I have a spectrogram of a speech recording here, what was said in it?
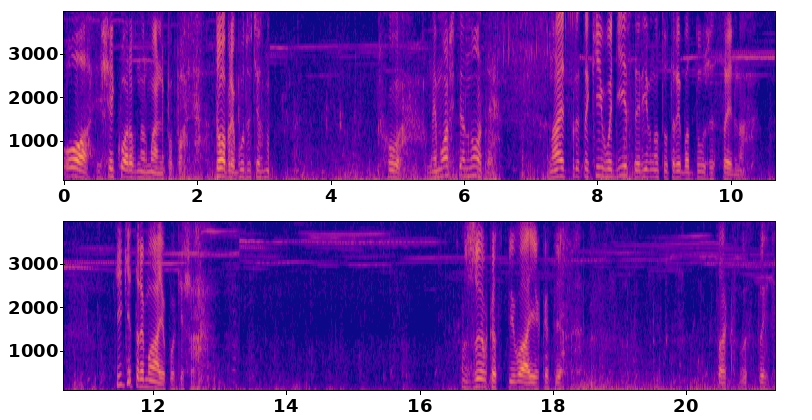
О, і ще й короб нормально попався. Добре, буду тягнути. Фу, не можеш тягнути. Навіть при такій воді все рівно тут риба дуже сильна. Тільки тримаю поки що. Жилка співає капець. Так свистить.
